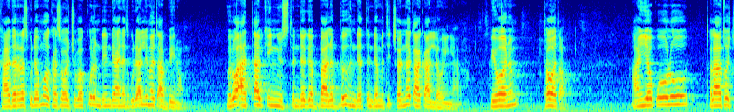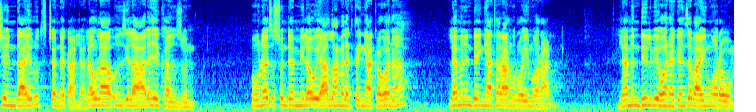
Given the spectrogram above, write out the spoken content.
ካደረስኩ ደግሞ ከሰዎቹ በኩል እንዲህ እንዲህ አይነት ጉዳት ሊመጣብኝ ነው ብሎ አጣብቂኝ ውስጥ እንደገባ ልብህ እንደምትጨነቅ አቃለሁኝ ቢሆንም ተወጣው አንየቁሉ ጥላቶችህ እንዳይሉ ትጨነቃለህ። ለውላ ኡንዚላ አለህ ከንዙን። እውነት እሱ እንደሚለው የአላህ መለክተኛ ከሆነ ለምን እንደኛ ተራ ኑሮ ይኖራል? ለምን ድልብ የሆነ ገንዘብ አይኖረውም?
